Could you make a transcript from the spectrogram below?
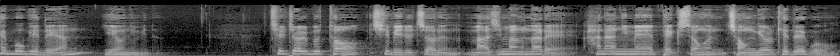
회복에 대한 예언입니다. 7절부터 11절은 마지막 날에 하나님의 백성은 정결케 되고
